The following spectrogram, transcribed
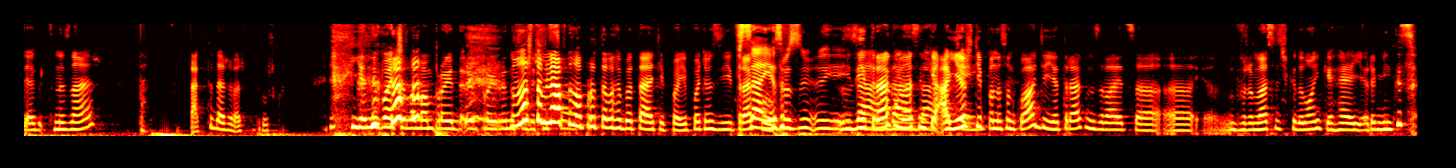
Ти, ти не знаєш? Так, так ти де живеш, Петрушко? Я не бачила мем про, про Ірину Ну, вона ж там ляпнула про ЛГБТ, типу, і потім з її треку. Все, я зрозуміла. З її треку малесеньке, а є ж типу на SoundCloud є трек, називається е, вже долоньки гей ремікс.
